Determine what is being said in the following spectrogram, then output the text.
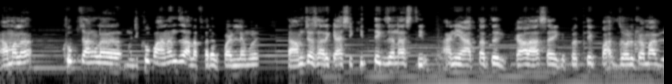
आम्हाला खूप चांगला म्हणजे खूप आनंद झाला फरक पडल्यामुळे. तर आमच्यासारखे असे कित्येक जण असतील. आणि आता तर काळ असा आहे की प्रत्येक पाच जोडप्या माग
